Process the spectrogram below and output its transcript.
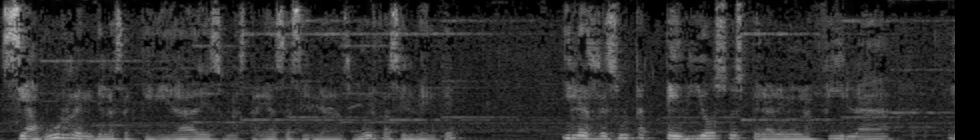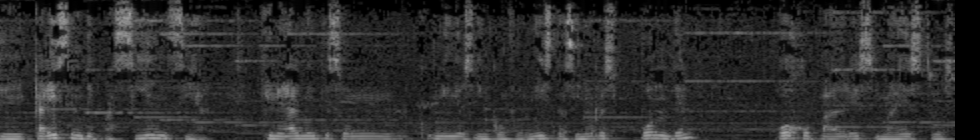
Se aburren de las actividades o las tareas asignadas muy fácilmente y les resulta tedioso esperar en una fila, eh, carecen de paciencia, generalmente son niños inconformistas y no responden, ojo padres y maestros,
